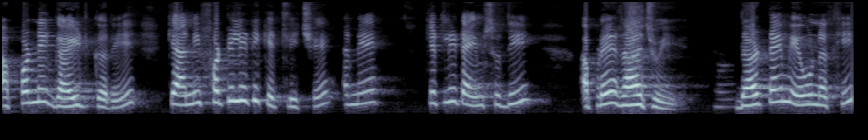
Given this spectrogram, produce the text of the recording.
આપણને ગાઈડ કરે કે આની ફર્ટિલિટી કેટલી છે અને કેટલી ટાઈમ સુધી આપણે રાહ જોઈએ. દર ટાઈમ એવું નથી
